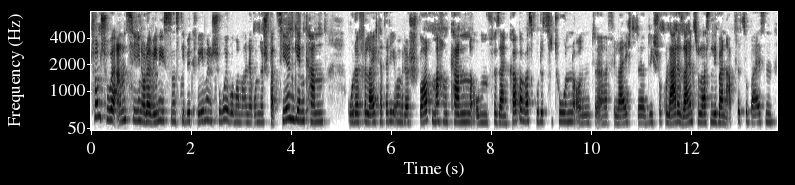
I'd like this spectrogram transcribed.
Turnschuhe anziehen oder wenigstens die bequemen Schuhe, wo man mal eine Runde spazieren gehen kann oder vielleicht tatsächlich immer wieder Sport machen kann, um für seinen Körper was Gutes zu tun und äh, vielleicht äh, die Schokolade sein zu lassen, lieber einen Apfel zu beißen,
